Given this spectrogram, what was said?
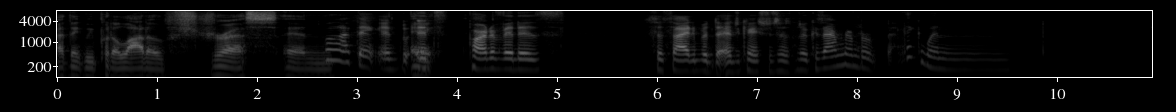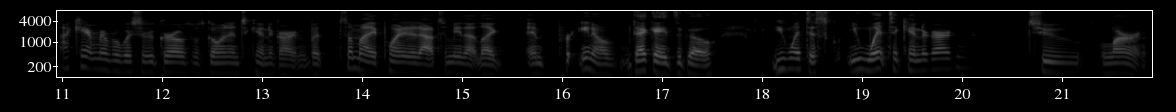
I think we put a lot of stress and Well, I think it, it's part of it is society, but the education system too. Because I remember, I think when I can't remember which of the girls was going into kindergarten, but somebody pointed it out to me that like in you know decades ago, you went to sc- you went to kindergarten to learn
